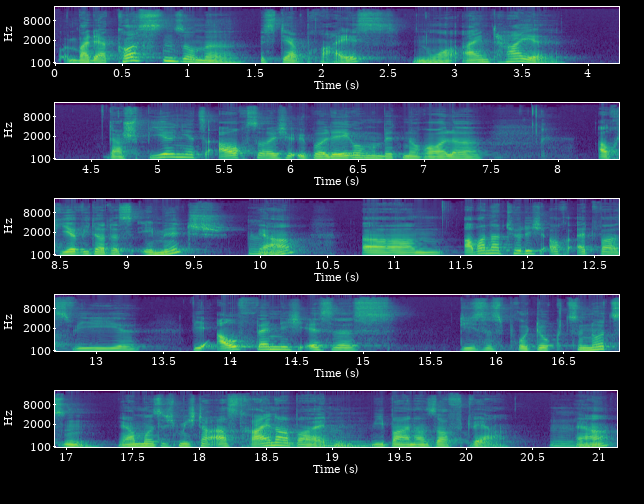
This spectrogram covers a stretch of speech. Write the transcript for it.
Und bei der Kostensumme ist der Preis nur ein Teil. Da spielen jetzt auch solche Überlegungen mit einer Rolle. Auch hier wieder das Image, mhm. ja. Ähm, aber natürlich auch etwas wie, wie aufwendig ist es, dieses Produkt zu nutzen? Ja, muss ich mich da erst reinarbeiten, mhm. wie bei einer Software? Mhm. Ja,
